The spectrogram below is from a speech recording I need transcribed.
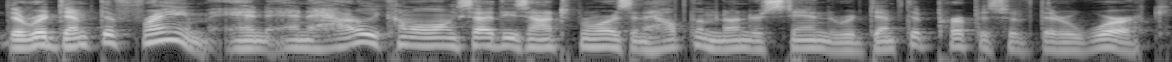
the redemptive frame and, and how do we come alongside these entrepreneurs and help them to understand the redemptive purpose of their work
